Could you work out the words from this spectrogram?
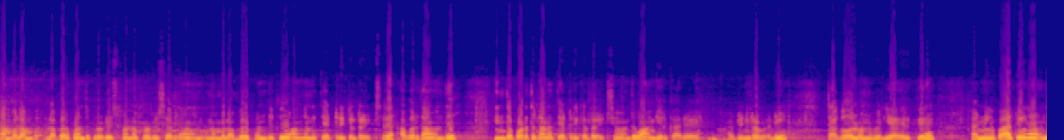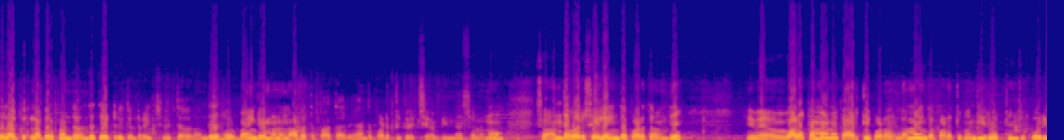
நம்ம லம்ப லப்பர் பந்து ப்ரொடியூஸ் பண்ண ப்ரொடியூசர் தான் வந்து நம்ம லப்பர் பந்துக்கு வாங்கின தேட்ரிக்கல் ரைட்ஸு அவர் தான் வந்து இந்த படத்துக்கான தேட்ரிக்கல் ரைட்ஸையும் வந்து வாங்கியிருக்காரு அப்படின்றபடி தகவல் ஒன்று வெளியாக இருக்குது அண்ட் நீங்கள் பார்த்தீங்கன்னா வந்து லக் லப்பர் பந்தை வந்து தேட்ரிக்கல் ரைட்ஸ் விற்றவர் வந்து ஒரு பயங்கரமான லாபத்தை பார்த்தாரு அந்த படத்துக்கு வச்சு அப்படின்னு தான் சொல்லணும். ஸோ அந்த வரிசையில் இந்த படத்தை வந்து வழக்கமான கார்த்தி படம் இல்லாமல் இந்த படத்துக்கு வந்து இருபத்தஞ்சு கோடி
